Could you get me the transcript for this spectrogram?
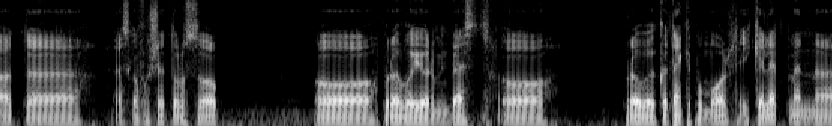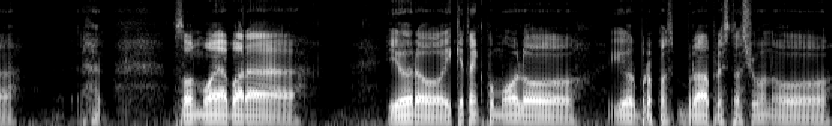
at uh, jeg skal fortsette å stå og prøve å gjøre min best. Og prøve ikke å tenke på mål. Ikke lett, men uh, sånn må jeg bare gjøre. Og ikke tenke på mål og gjøre bra, bra prestasjon. Og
